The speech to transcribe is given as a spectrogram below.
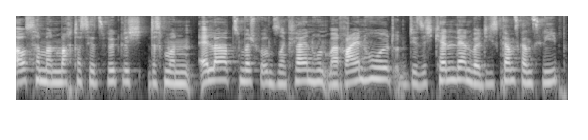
außer man macht das jetzt wirklich, dass man Ella zum Beispiel unseren kleinen Hund mal reinholt und die sich kennenlernen, weil die ist ganz, ganz lieb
